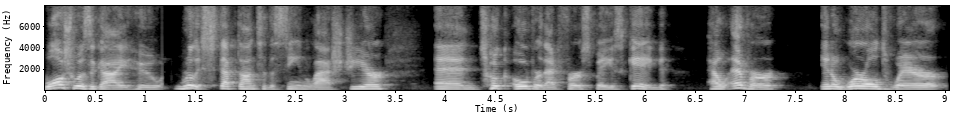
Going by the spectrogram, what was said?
Walsh was a guy who really stepped onto the scene last year and took over that first base gig. However, in a world where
